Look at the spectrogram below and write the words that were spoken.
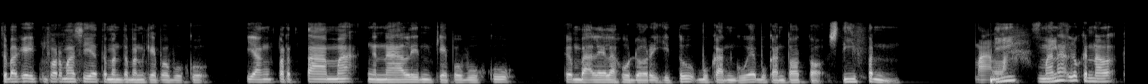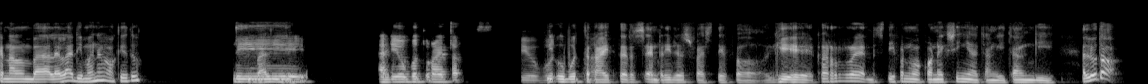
Sebagai informasi ya teman-teman Kepo Buku, yang pertama ngenalin Kepo Buku ke Mbak Lela Hudori itu bukan gue, bukan Toto, Steven. Malah. Di mana lu kenal kenal Mbak Lela di mana waktu itu? Di Bali. di Ubud Writer. Di Ubud Writers and Readers Festival. Gie, keren. Steven mau koneksinya canggih-canggih. Lu Tok,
